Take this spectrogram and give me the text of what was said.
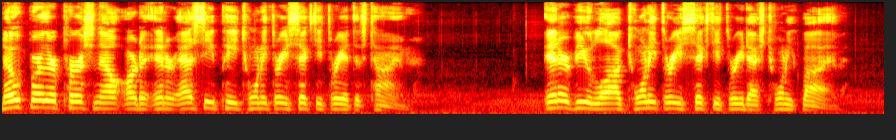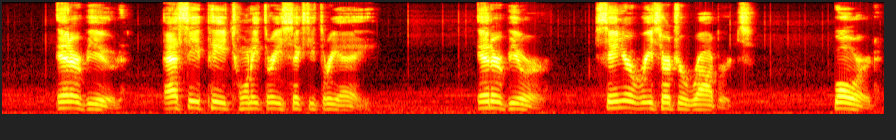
No further personnel are to enter SCP-2363 at this time. Interview Log 2363-25 Interviewed SCP-2363-A Interviewer Senior Researcher Roberts Forward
